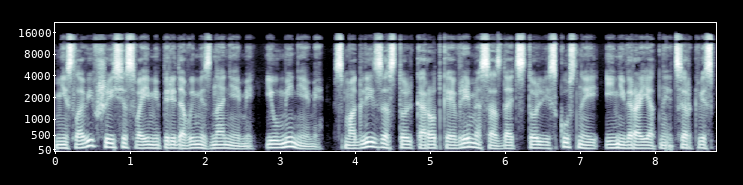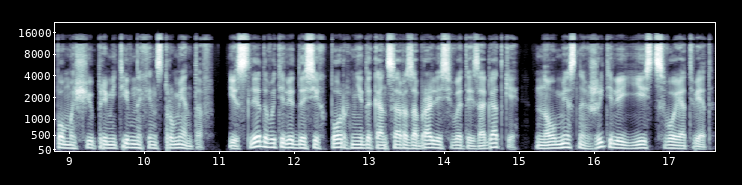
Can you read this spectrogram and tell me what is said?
не славившиеся своими передовыми знаниями и умениями, смогли за столь короткое время создать столь искусные и невероятные церкви с помощью примитивных инструментов. Исследователи до сих пор не до конца разобрались в этой загадке, но у местных жителей есть свой ответ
